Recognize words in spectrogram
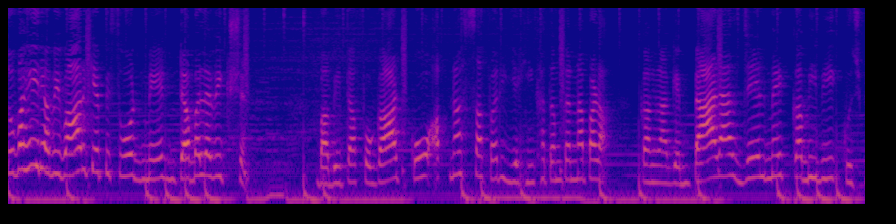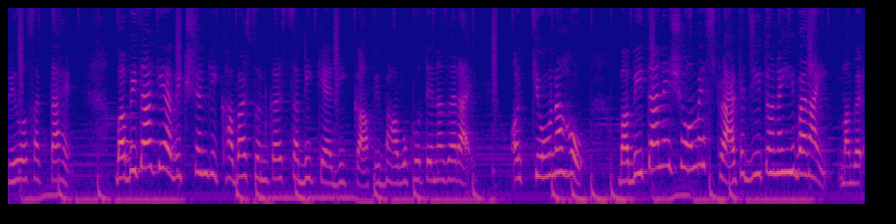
तो वहीं रविवार के एपिसोड में डबल एविक्शन बबीता फोगाट को अपना सफ़र यहीं खत्म करना पड़ा। कंगना के बैड एस जेल में कभी भी कुछ भी हो सकता है। बबीता के एविक्शन की खबर सुनकर सभी कैदी काफ़ी भावुक होते नज़र आए। और क्यों ना हो? बबीता ने शो में स्ट्रैटेजी तो नहीं बनाई, मगर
